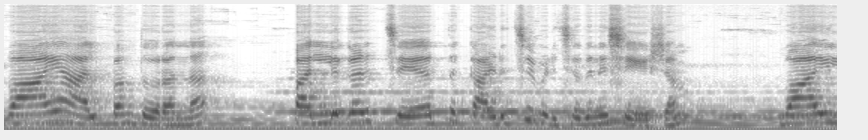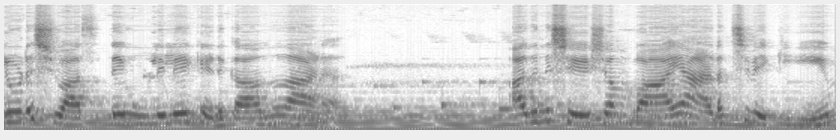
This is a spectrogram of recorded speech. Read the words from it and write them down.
വായ അല്പം തുറന്ന് പല്ലുകൾ ചേർത്ത് കടിച്ചു പിടിച്ചതിന് ശേഷം വായിലൂടെ ശ്വാസത്തെ ഉള്ളിലേക്ക് എടുക്കാവുന്നതാണ്. അതിനുശേഷം വായ അടച്ചു വെക്കുകയും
